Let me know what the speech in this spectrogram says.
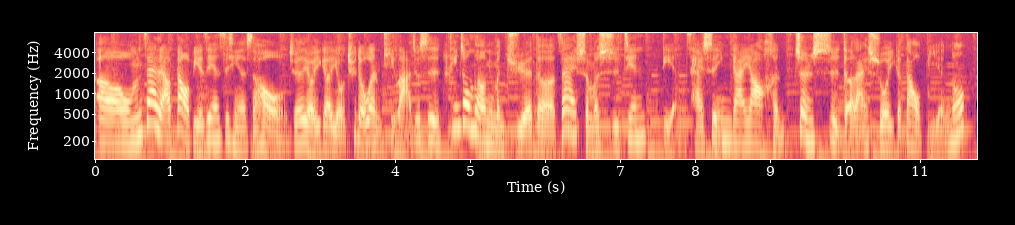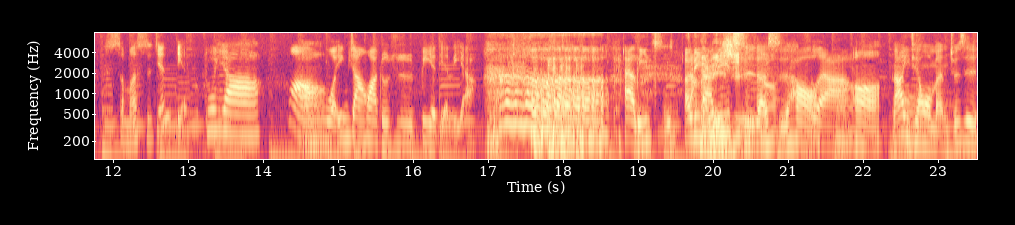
呃我们在聊道别这件事情的时候，我觉得有一个有趣的问题啦，就是听众朋友，你们觉得在什么时间点才是应该要很正式的来说一个道别呢？什么时间点？对呀，啊，我印象的话就是毕业典礼啊，还有离职啊，离离职的时候，对啊，嗯，然后以前我们就是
